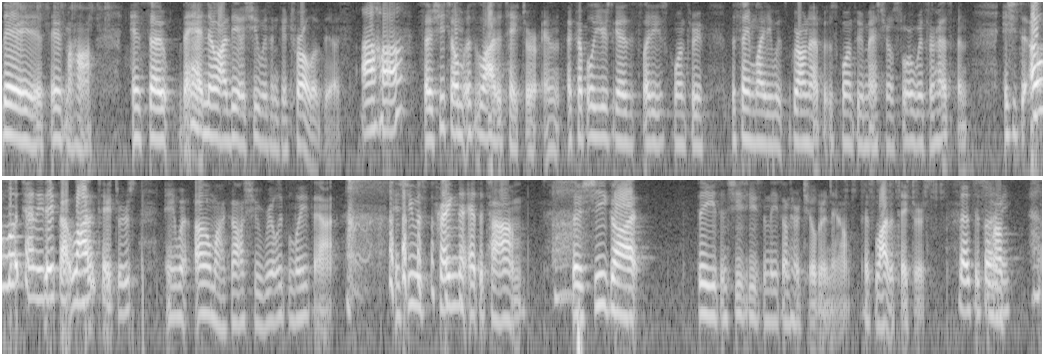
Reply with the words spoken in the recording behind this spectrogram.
There it is. There's my Ha. And so they had no idea she was in control of this. Uh huh. So she told me it was a lie detector. And a couple of years ago, this lady was going through, the same lady was grown up, it was going through a Mast General store with her husband. And she said, Oh, look, honey, they've got lie detectors. And he went, Oh my gosh, you really believe that? and she was pregnant at the time. So she got these, and she's using these on her children now as lie detectors. That's It's of funny. my-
